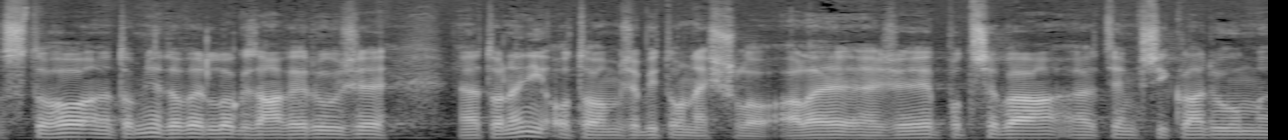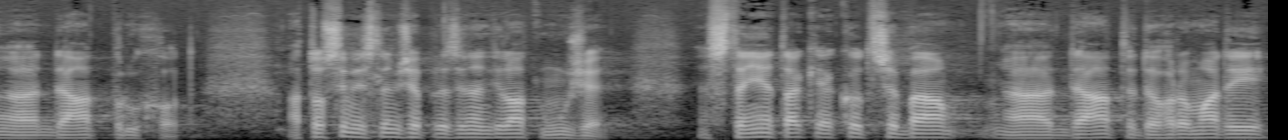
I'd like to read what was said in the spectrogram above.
z toho to mě dovedlo k závěru, že eh, to není o tom, že by to nešlo, ale že je potřeba eh, těm příkladům dát průchod. A to si myslím, že prezident dělat může. Stejně tak, jako třeba dát dohromady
